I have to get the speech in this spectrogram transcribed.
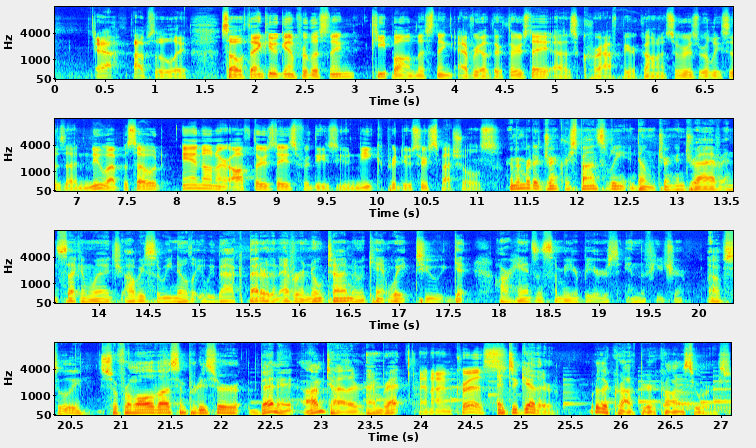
Yeah, absolutely. So thank you again for listening. Keep on listening every other Thursday as Craft Beer Connoisseurs releases a new episode and on our off Thursdays for these unique producer specials. Remember to drink responsibly and don't drink and drive. And second wedge, obviously, we know that you'll be back better than ever in no time, and we can't wait to get our hands on some of your beers in the future. Absolutely. So, from all of us and producer Bennett, I'm Tyler. I'm Brett. And I'm Chris. And together, we're the Craft Beer Connoisseurs.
